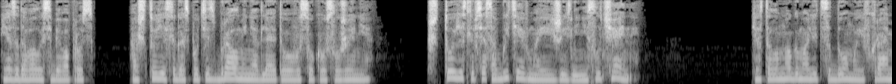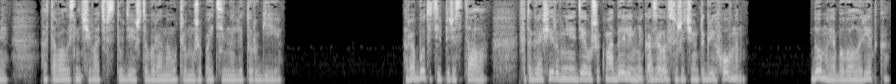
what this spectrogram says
Я задавала себе вопрос, а что, если Господь избрал меня для этого высокого служения — что, если все события в моей жизни не случайны? Я стала много молиться дома и в храме, оставалась ночевать в студии, чтобы рано утром уже пойти на литургию. Работать я перестала. Фотографирование девушек-моделей мне казалось уже чем-то греховным. Дома я бывала редко.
